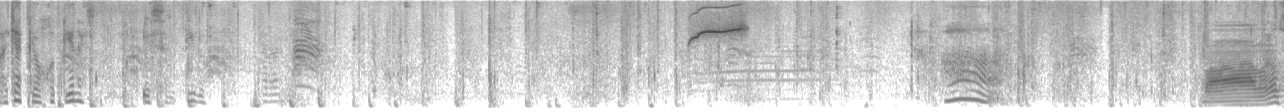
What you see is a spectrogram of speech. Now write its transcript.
Vaya, qué ojo tienes. El sentido. Ah, Vámonos.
